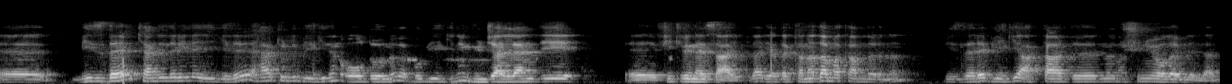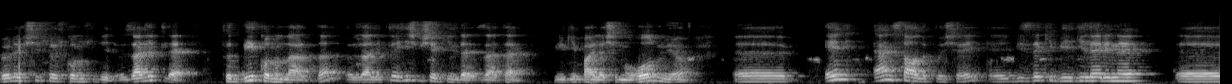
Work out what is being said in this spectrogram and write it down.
e, bizde kendileriyle ilgili her türlü bilginin olduğunu ve bu bilginin güncellendiği e, fikrine sahipler ya da Kanada makamlarının bizlere bilgi aktardığını düşünüyor olabilirler. Böyle bir şey söz konusu değil. Özellikle tıbbi konularda özellikle hiçbir şekilde zaten bilgi paylaşımı olmuyor. Ee, en en sağlıklı şey e, bizdeki bilgilerini e,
